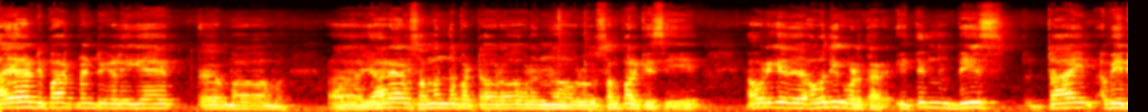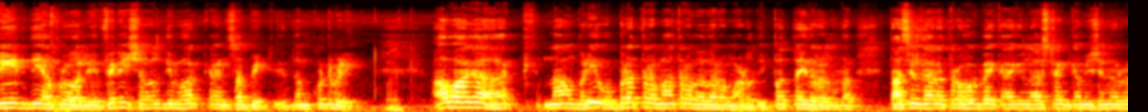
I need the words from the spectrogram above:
ಆಯಾ ಡಿಪಾರ್ಟ್ಮೆಂಟ್ಗಳಿಗೆ ಯಾರ್ಯಾರು ಸಂಬಂಧಪಟ್ಟವರು ಅವರನ್ನು ಅವರು ಸಂಪರ್ಕಿಸಿ ಅವರಿಗೆ ಅವಧಿ ಕೊಡ್ತಾರೆ. In these time we need the approval finish all the work and submit ನಮ್ಗೆ ಕೊಟ್ಬಿಡಿ. ಆವಾಗ ನಾವು ಬರೀ ಒಬ್ಬರ ಹತ್ರ ಮಾತ್ರ ವ್ಯವಹಾರ ಮಾಡೋದು. ಇಪ್ಪತ್ತೈದರಲ್ಲ ತಹಸೀಲ್ದಾರ್ ಹತ್ರ ಹೋಗಬೇಕಾಗಿಲ್ಲ, ಅಸಿಸ್ಟೆಂಟ್ ಕಮಿಷನರು,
